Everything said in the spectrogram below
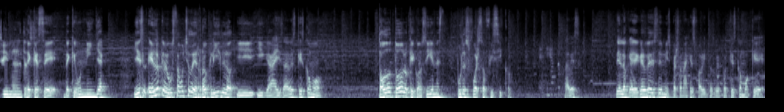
Sí, la neta. de que se de que un ninja y es, es lo que me gusta mucho de Rock Lee y y, y Guy sabes que es como todo todo lo que consiguen es puro esfuerzo físico sabes es lo que creo que es de mis personajes favoritos güey porque es como que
